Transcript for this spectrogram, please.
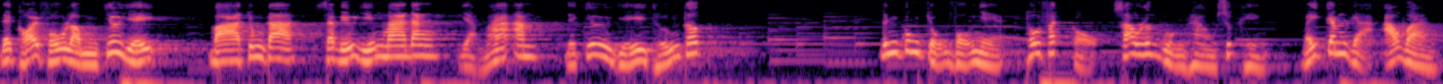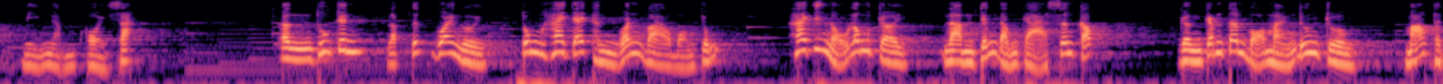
để khỏi phụ lòng chư vị, bà chúng ta sẽ biểu diễn ma đăng và ma âm để chư vị thưởng thức. Đinh cung chủ vỗ nhẹ, thối phách cổ, sau lưng quần hào xuất hiện, mấy trăm gà áo vàng, miệng ngậm còi sắt. Tần Thu Trinh lập tức quay người, tung hai trái thần quánh vào bọn chúng. Hai tiếng nổ lông trời làm chấn động cả sơn cốc. Gần trăm tên bỏ mạng đương trường, máu thịt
